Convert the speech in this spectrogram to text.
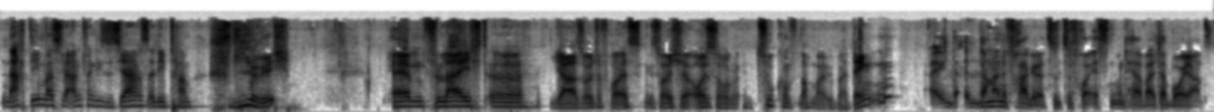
nach dem, was wir Anfang dieses Jahres erlebt haben, schwierig. Ähm, vielleicht, äh, ja, sollte Frau Esken solche Äußerungen in Zukunft nochmal überdenken. Äh, da mal eine Frage dazu zu Frau Esken und Herr Walter Borjans.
